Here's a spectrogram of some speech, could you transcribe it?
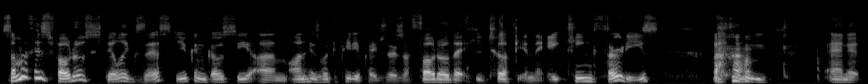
Some of his photos still exist. You can go see um, on his Wikipedia page, there's a photo that he took in the 1830s. Um, and it,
